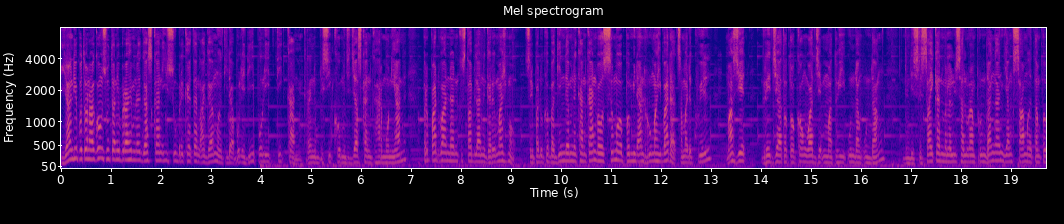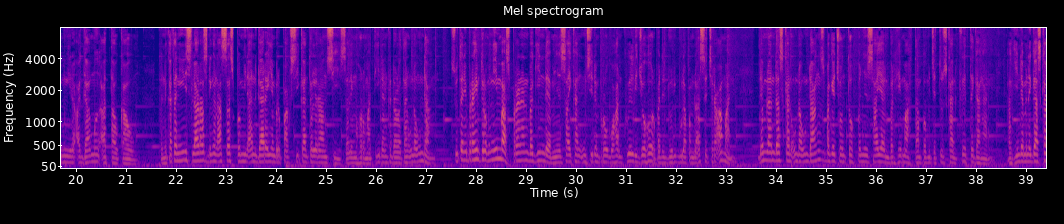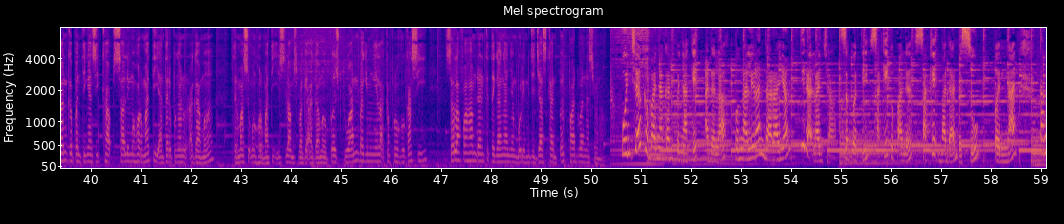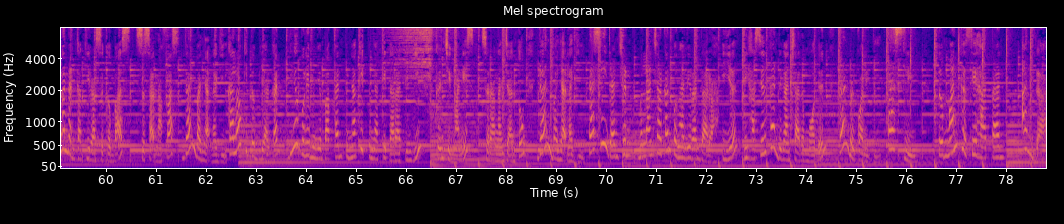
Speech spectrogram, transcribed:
Yang di-Pertuan Agong Sultan Ibrahim menegaskan isu berkaitan agama tidak boleh dipolitikkan kerana berisiko menjejaskan keharmonian, perpaduan dan kestabilan negara majmuk. Seri Paduka Baginda menekankan bahawa semua pembinaan rumah ibadat sama ada kuil, masjid, gereja atau tokong wajib mematuhi undang-undang dan diselesaikan melalui saluran perundangan yang sama tanpa mengira agama atau kaum. Pendekatan ini selaras dengan asas pembinaan negara yang berpaksikan toleransi, saling menghormati dan kedaulatan undang-undang. Sultan Ibrahim turut mengimbas peranan baginda menyelesaikan insiden perobohan kuil di Johor pada 2018 secara aman dan melandaskan undang-undang sebagai contoh penyelesaian berhemah tanpa mencetuskan ketegangan. Baginda menegaskan kepentingan sikap saling menghormati antara penganut agama termasuk menghormati Islam sebagai agama persekutuan bagi mengelakkan provokasi, salah faham dan ketegangan yang boleh menjejaskan perpaduan nasional. Punca kebanyakan penyakit adalah pengaliran darah yang tidak lancar seperti sakit kepala, sakit badan, lesu, penat, tangan dan kaki rasa kebas, sesak nafas dan banyak lagi. Kalau kita biarkan, dia boleh menyebabkan penyakit-penyakit darah tinggi, kencing manis, serangan jantung dan banyak lagi. Tasli Danchen melancarkan pengaliran darah. Ia dihasilkan dengan cara moden dan berkualiti. Tasli, teman kesihatan anda.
